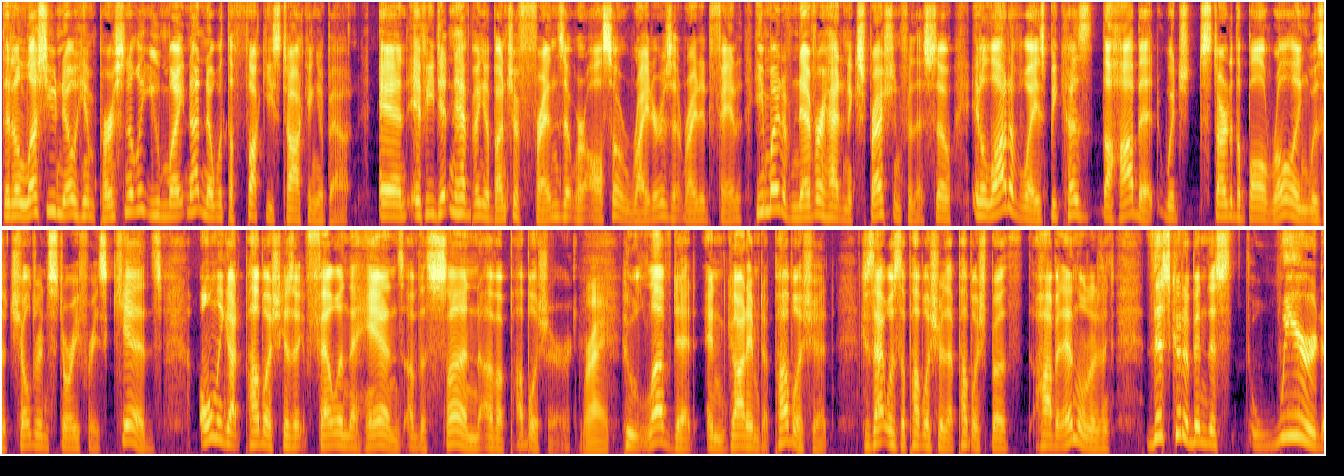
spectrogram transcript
that unless you know him personally, you might not know what the fuck he's talking about. And if he didn't have a bunch of friends that were also writers that writed fan, he might have never had an expression for this. So in a lot of ways, because The Hobbit, which started the ball rolling, was a children's story for his kids, only got published because it fell in the hands of the son of a publisher Right. who loved it and got him to publish it because that was the publisher that published both Hobbit and the Lord of the Rings. This could have been this weird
